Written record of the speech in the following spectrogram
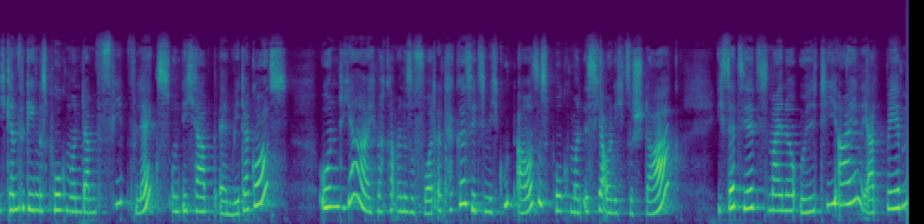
Ich kämpfe gegen das Pokémon Dampfiflex und ich habe äh, Metagross. Und ja, ich mache gerade meine Sofortattacke. Sieht ziemlich gut aus. Das Pokémon ist ja auch nicht so stark. Ich setze jetzt meine Ulti ein, Erdbeben.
